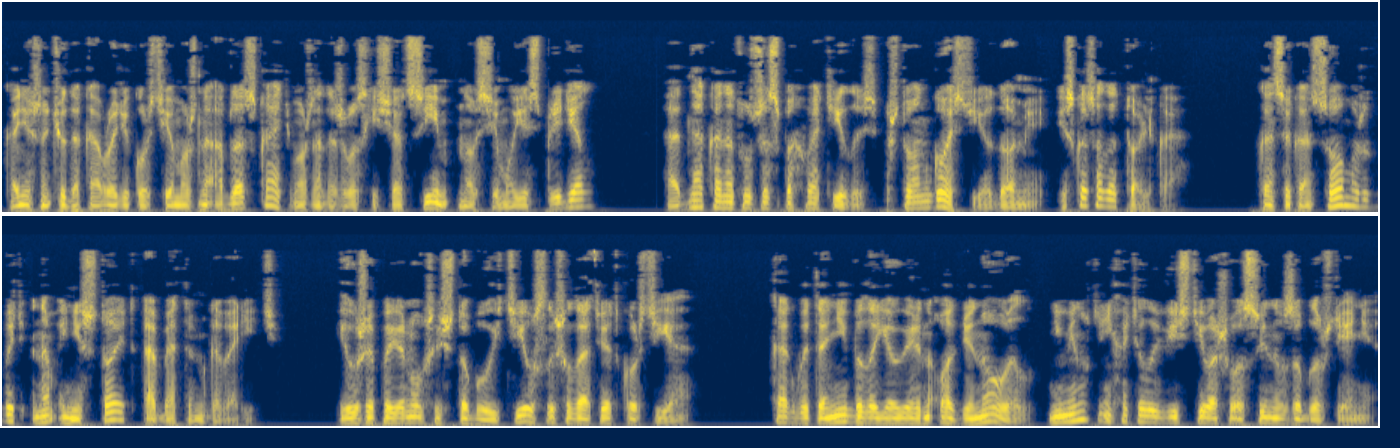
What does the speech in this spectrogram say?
Конечно, чудака вроде Куртье можно обласкать, можно даже восхищаться им, но всему есть предел. Однако она тут же спохватилась, что он гость в ее доме, и сказала только. Конце концов, может быть, нам и не стоит об этом говорить. И уже повернувшись, чтобы уйти, услышала ответ Куртье. Как бы то ни было, я уверен, Одри Ноуэлл ни минуты не хотела ввести вашего сына в заблуждение.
